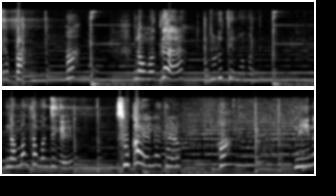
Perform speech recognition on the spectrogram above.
ಯಪ್ಪ ನಾವು ಮೊದ್ಲ ದುಡು ತಿನ್ನೋ ಮಂದಿ. ನಮ್ಮಂತ ಮಂದಿಗೆ ಸುಖ ಎಲ್ಲೈತೆ ಹೇಳು. ನೀನ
